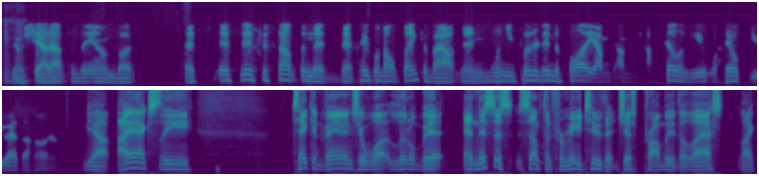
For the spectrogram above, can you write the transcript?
you know, Mhm. shout out to them. But it's it's is something that that people don't think about, and when you put it into play, I'm I'm, I'm telling you, it will help you as a hunter. Yeah, I actually take advantage of what little bit, and this is something for me too that just probably the last like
